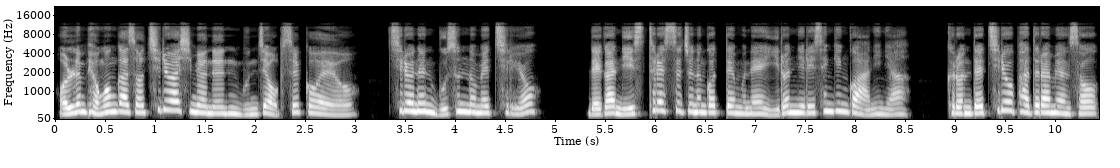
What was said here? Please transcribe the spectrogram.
얼른 병원 가서 치료하시면은 문제 없을 거예요. 치료는 무슨 놈의 치료? 내가 네 스트레스 주는 것 때문에 이런 일이 생긴 거 아니냐? 그런데 치료 받으라면서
